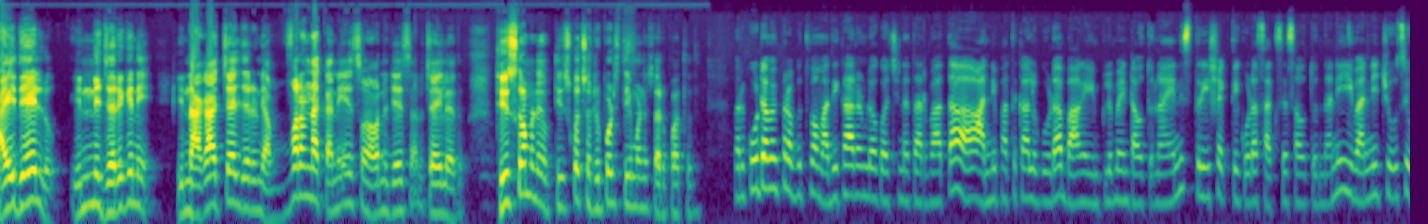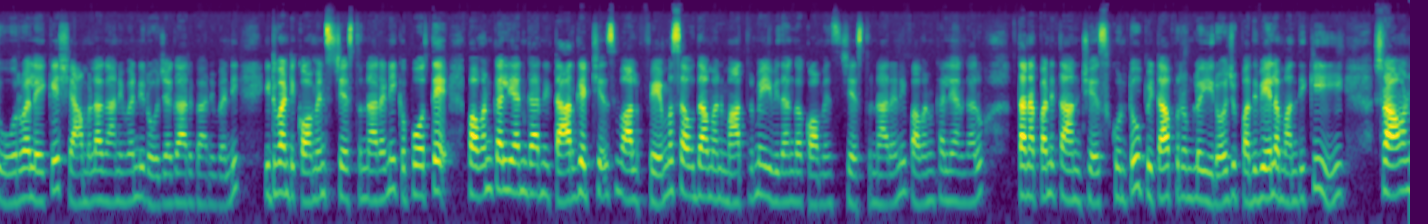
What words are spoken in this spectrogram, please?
ఐదేళ్ళు ఇన్ని జరిగినాయి ఇన్ని అగాత్యాలు జరిగినాయి. ఎవరన్నా కనీసం ఎవరిని చేశారో? చేయలేదు. తీసుకురమ్మని తీసుకొచ్చి రిపోర్ట్స్ తీయమని సరిపోతుంది. మరి కూటమి ప్రభుత్వం అధికారంలోకి వచ్చిన తర్వాత అన్ని పథకాలు కూడా బాగా ఇంప్లిమెంట్ అవుతున్నాయని స్త్రీ శక్తి కూడా సక్సెస్ అవుతుందని ఇవన్నీ చూసి ఓర్వలేకే శ్యామల కానివ్వండి రోజా గారు కానివ్వండి ఇటువంటి కామెంట్స్ చేస్తున్నారని ఇకపోతే పవన్ కళ్యాణ్ గారిని టార్గెట్ చేసి వాళ్ళు ఫేమస్ అవుదామని మాత్రమే ఈ విధంగా కామెంట్స్ చేస్తున్నారని పవన్ కళ్యాణ్ గారు తన పని తాను చేసుకుంటూ పిఠాపురంలో ఈరోజు పదివేల మందికి శ్రావణ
